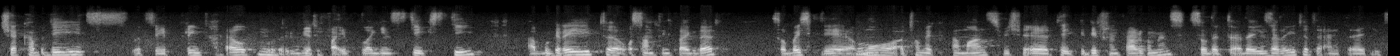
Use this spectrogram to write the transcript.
check updates, let's say print help, mm -hmm. verify plugins txt, upgrade, uh, or something like that. So basically, uh, more atomic commands which uh, take different arguments so that uh, they're isolated and uh, it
